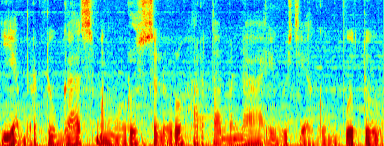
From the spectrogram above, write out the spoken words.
Ia bertugas mengurus seluruh harta benda I Gusti Agung Putu.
